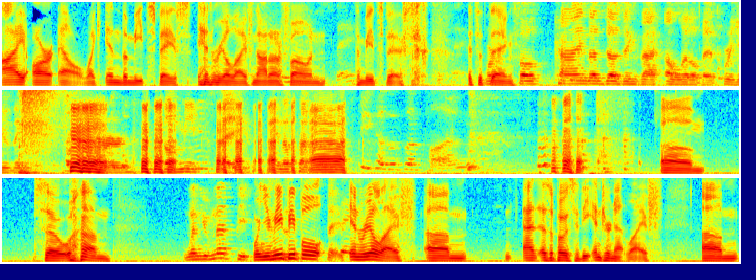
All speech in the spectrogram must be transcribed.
IRL, like in the meet space in real life, not on a phone, the meet space. It's a thing. both kind of judging Zach a little bit for using words, the meat space, in a sentence. because it's a pun. um, So, um, When you've met people, when you meet people space, in real life, um, and, as opposed to the internet life, um,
